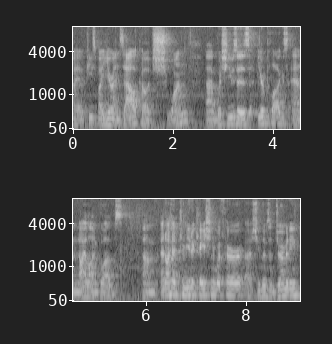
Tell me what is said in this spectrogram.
a piece by Yuran Zhao called Sh1, uh, which uses earplugs and nylon gloves. Um, and I had communication with her. Uh, she lives in Germany.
